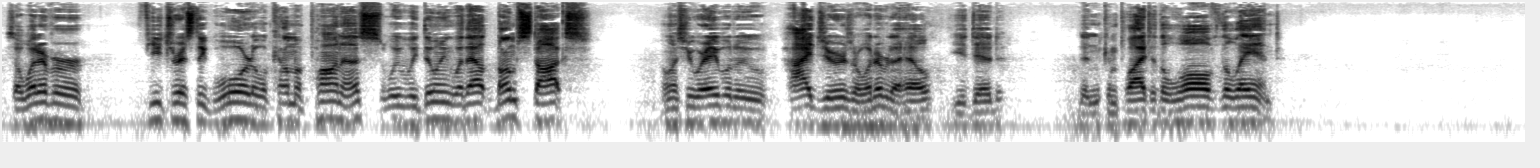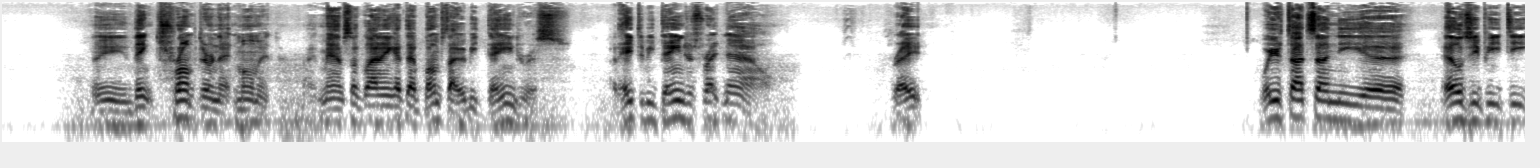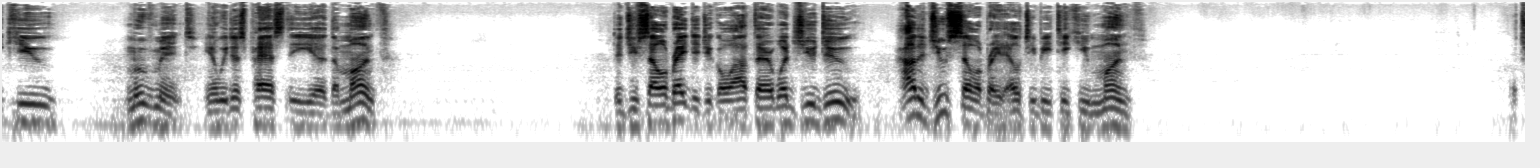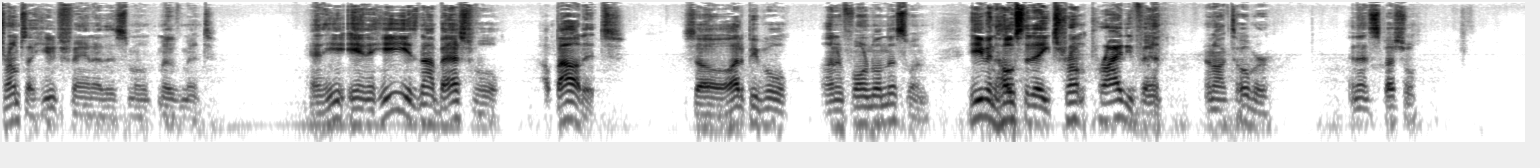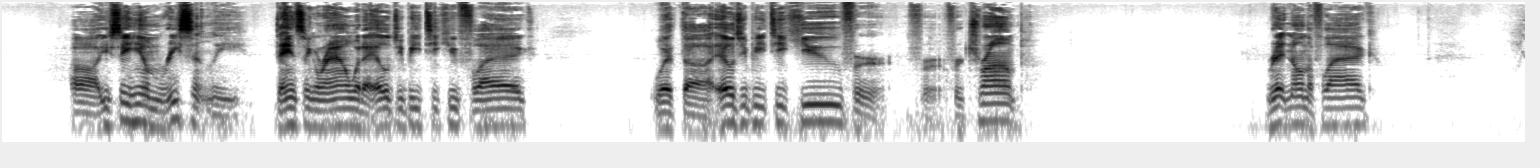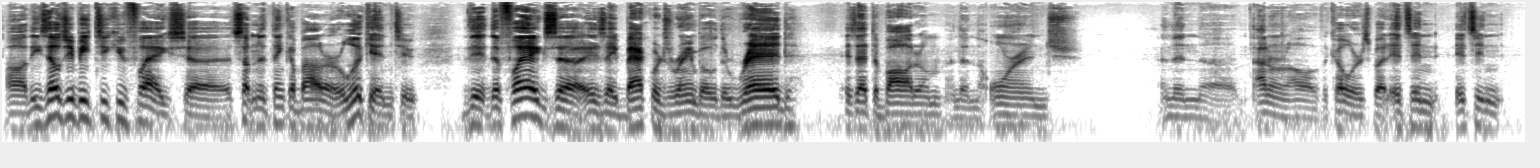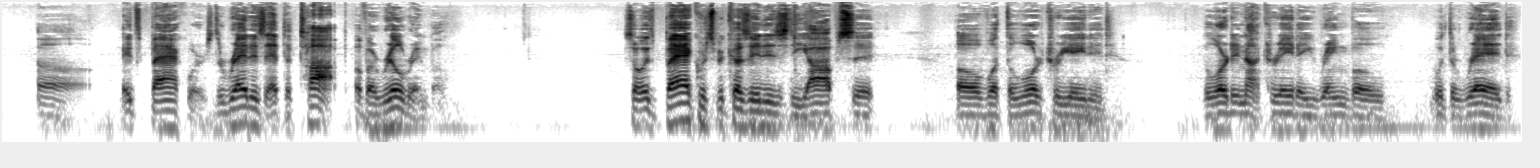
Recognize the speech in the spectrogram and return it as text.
So, whatever futuristic war that will come upon us, we will be doing without bump stocks, unless you were able to hide yours or whatever the hell you did, didn't comply to the law of the land. I mean, think Trump during that moment like, man, I'm so glad I ain't got that bump stock. It would be dangerous. I'd hate to be dangerous right now. Right? What are your thoughts on the uh, LGBTQ movement? You know, we just passed the uh, the month. Did you celebrate? Did you go out there? What did you do? How did you celebrate LGBTQ month? Well, Trump's a huge fan of this mo- movement and he and he is not bashful about it. So a lot of people uninformed on this one. He even hosted a Trump Pride event in October, Isn't that special. Uh, you see him recently dancing around with a LGBTQ flag, with uh, LGBTQ for for for Trump written on the flag. Uh, these LGBTQ flags, uh, something to think about or look into. The the flags uh, is a backwards rainbow. The red is at the bottom, and then the orange, and then uh, I don't know all of the colors, but it's in it's in uh, it's backwards. The red is at the top of a real rainbow. So it's backwards because it is the opposite of what the Lord created. The Lord did not create a rainbow with the red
